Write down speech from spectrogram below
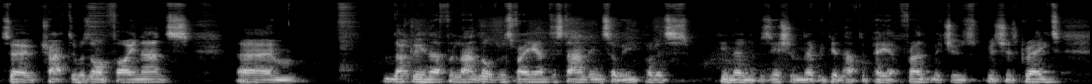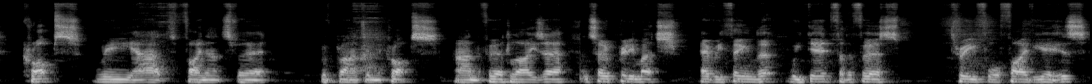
So tractor was on finance. Um, luckily enough, the landlord was very understanding, so he put us, you know, in a position that we didn't have to pay up front, which is which is great. Crops, we had finance for with planting the crops and the fertilizer, and so pretty much everything that we did for the first three, four, five years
